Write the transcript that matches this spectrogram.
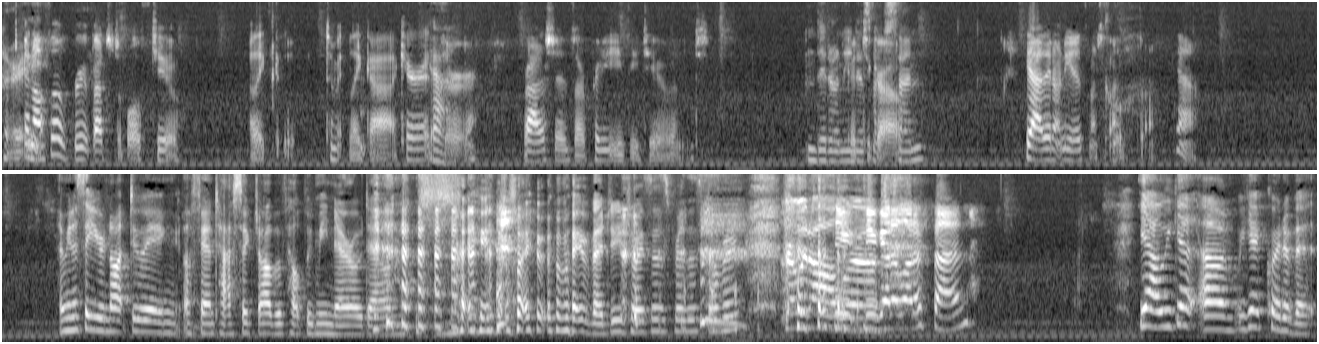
Right. And also root vegetables too, like to like uh, carrots yeah. or radishes are pretty easy too, and, and they don't need as much grow. sun. Yeah, they don't need as much cool. sun. So yeah. I'm gonna say you're not doing a fantastic job of helping me narrow down my, my, my, veggie choices for this summer. Grow it all. do, you, do, you, get a lot of sun? Yeah, we get um, we get quite a bit.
